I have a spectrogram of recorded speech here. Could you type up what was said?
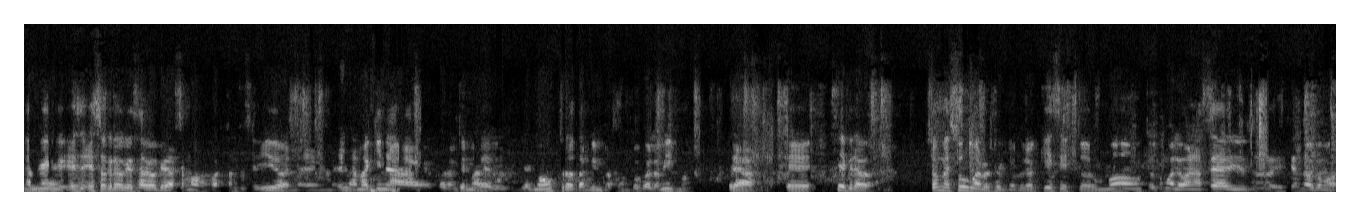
también, eso creo que es algo que hacemos bastante seguido. En, la máquina, con el tema del, monstruo, también pasa un poco lo mismo. Era, eh, sí, pero yo me sumo al proyecto, pero ¿qué es esto de un monstruo? ¿Cómo lo van a hacer? Y nosotros diciendo como,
